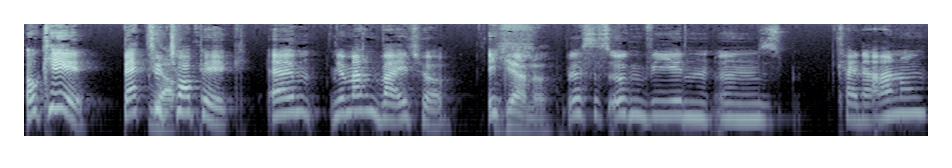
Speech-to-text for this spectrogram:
Okay, back to Ja. topic. Ähm, wir machen weiter. Ich, Gerne. Das ist irgendwie ein, ein, keine Ahnung,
